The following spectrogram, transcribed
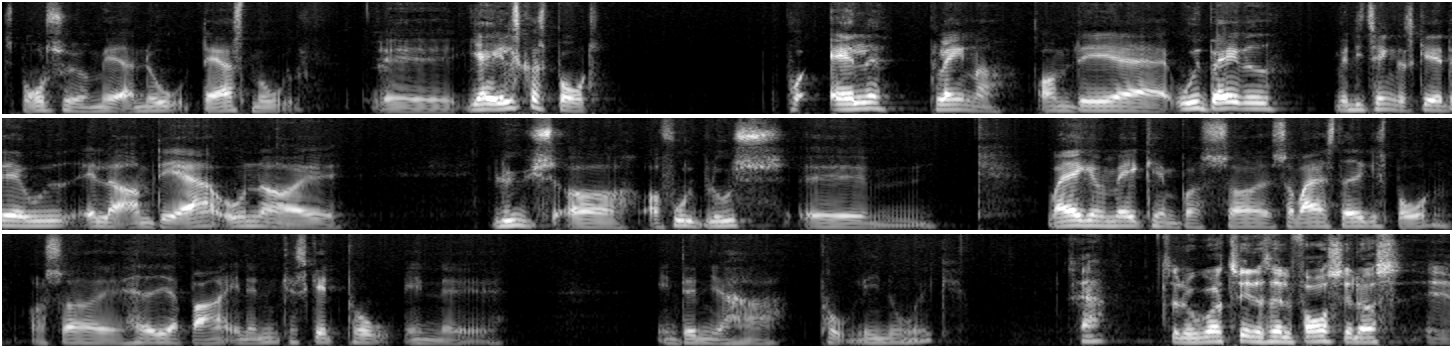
sportsøgere med at nå deres mål. Øh, jeg elsker sport på alle planer, om det er ude bagved med de ting, der sker derude, eller om det er under øh, lys og, og fuld blus. Øh, var jeg ikke med kæmper, så, så var jeg stadig i sporten, og så øh, havde jeg bare en anden kasket på, end, øh, end den, jeg har på lige nu. Ikke? Ja, så du kan godt se dig selv fortsætte også øh,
